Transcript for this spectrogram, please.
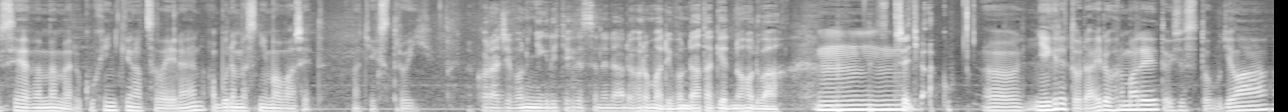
my si je vezmeme do kuchyňky na celý den a budeme s nima vařit na těch strojích. Akorát, že on nikdy těch se nedá dohromady, on dá tak jednoho, dva mm, středňáků. Uh, někdy to dají dohromady, takže se to udělá,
